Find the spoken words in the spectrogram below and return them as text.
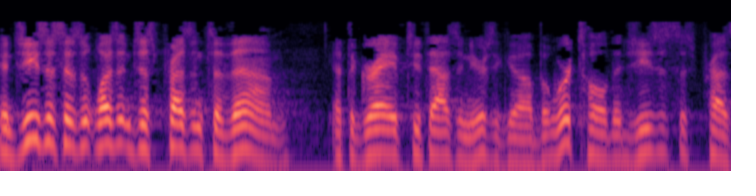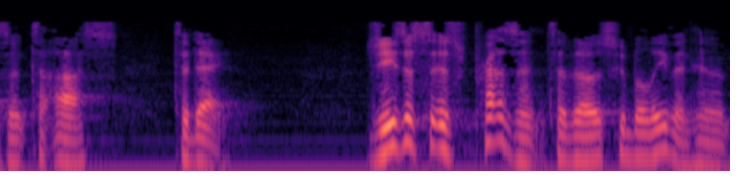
And Jesus wasn't just present to them at the grave 2,000 years ago, but we're told that Jesus is present to us today. Jesus is present to those who believe in him.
